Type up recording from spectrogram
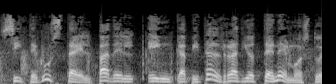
Si te gusta el pádel, en Capital Radio tenemos tu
